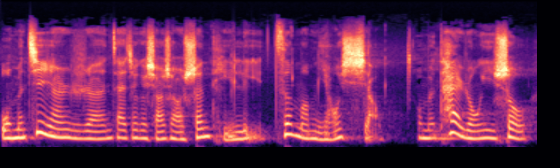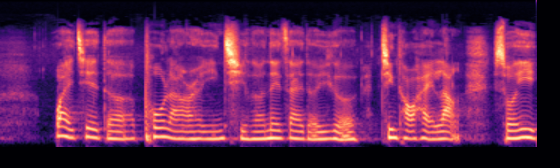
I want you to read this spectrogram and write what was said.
我们既然人在这个小小身体里这么渺小，我们太容易受外界的波澜而引起了内在的一个惊涛骇浪。所以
